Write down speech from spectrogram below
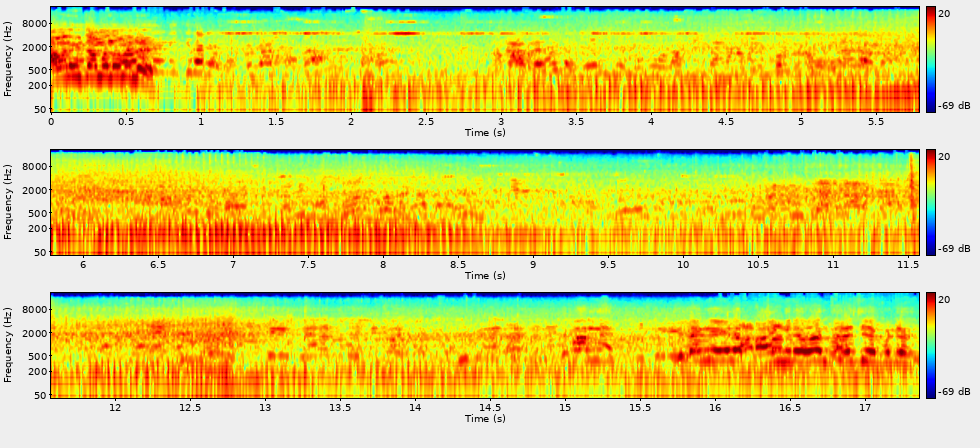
அவனுக்கு சம்மந்தம் இல்லை இலங்கையில பயங்கரவாதம் தடை செய்யப்பட்டது.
